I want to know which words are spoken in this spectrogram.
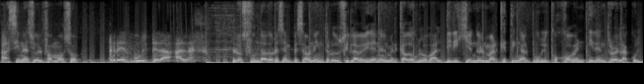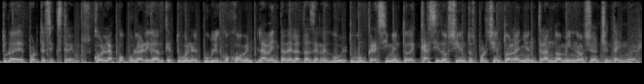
Así nació el famoso Red Bull te da alas. Los fundadores empezaron a introducir la bebida en el mercado global, dirigiendo el marketing al público joven y dentro de la cultura de deportes extremos. Con la popularidad que tuvo en el público joven, la venta de latas de Red Bull tuvo un crecimiento de casi 200% al año entrando a 1989.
